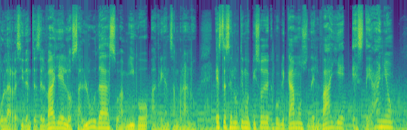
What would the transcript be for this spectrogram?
Hola residentes del Valle, los saluda su amigo Adrián Zambrano. Este es el último episodio que publicamos del Valle este año.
